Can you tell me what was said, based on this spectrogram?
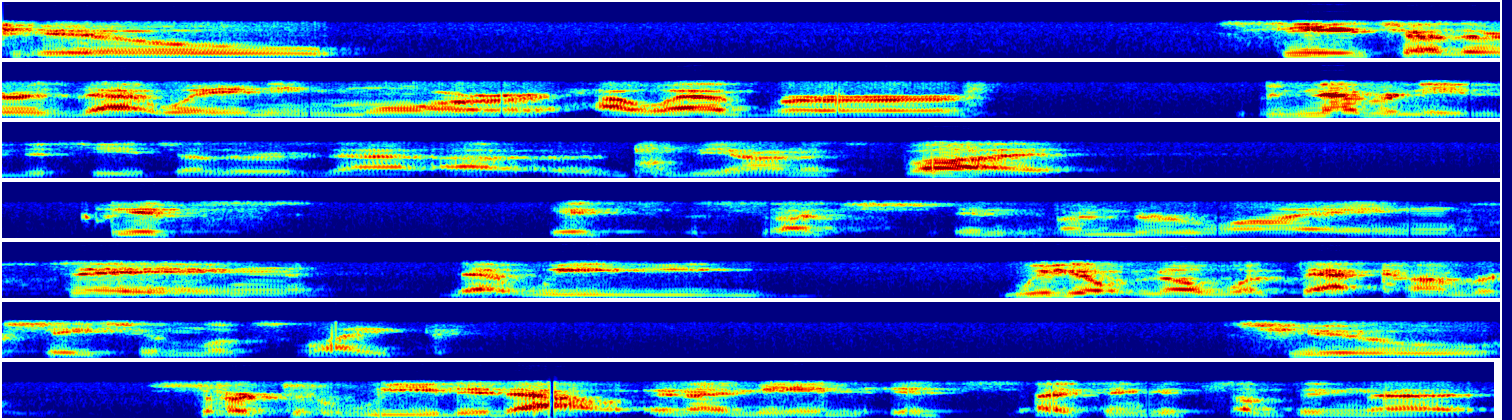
to see each other as that way anymore. However, we've never needed to see each other as that, uh, to be honest. But it's it's such an underlying thing that we we don't know what that conversation looks like to start to weed it out. And I mean, it's I think it's something that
